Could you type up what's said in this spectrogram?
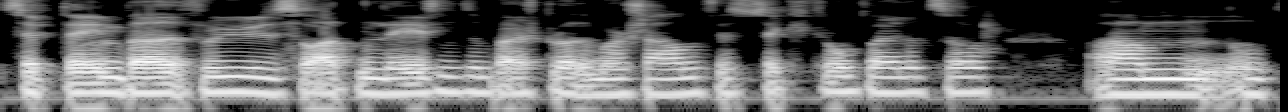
September früh Sorten lesen zum Beispiel oder mal schauen für Sekt Grundwein und so. Ähm, und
